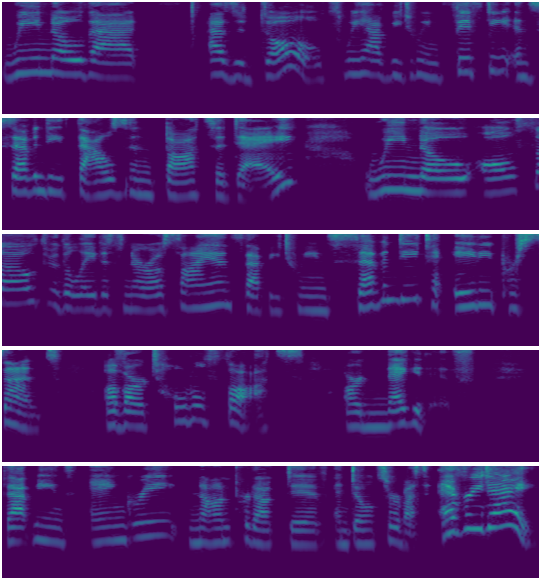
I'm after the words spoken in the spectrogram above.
we know that as adults, we have between 50 and 70,000 thoughts a day. We know also through the latest neuroscience that between 70 to 80% of our total thoughts are negative. That means angry, non productive, and don't serve us every day.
